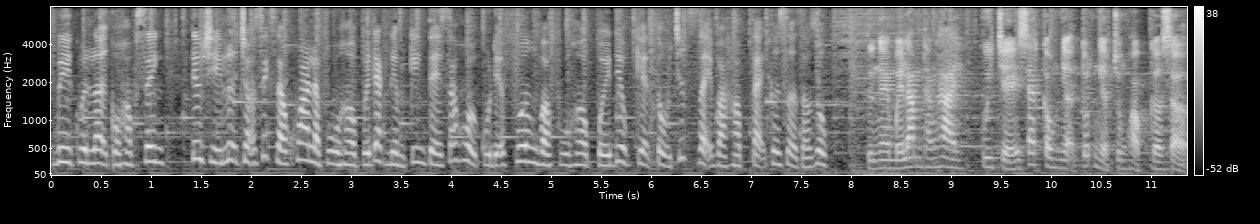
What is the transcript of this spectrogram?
vì quyền lợi của học sinh. Tiêu chí lựa chọn sách giáo khoa là phù hợp với đặc điểm kinh tế xã hội của địa phương và phù hợp với điều kiện tổ chức dạy và học tại cơ sở giáo dục. Từ ngày 15 tháng 2, quy chế xét công nhận tốt nghiệp trung học cơ sở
